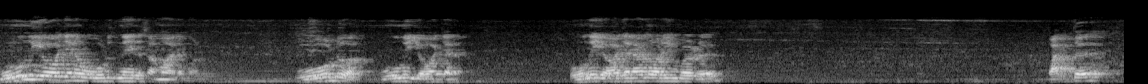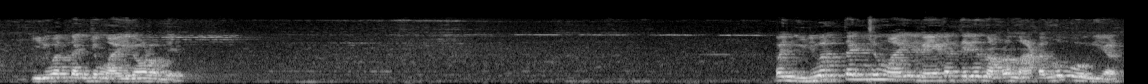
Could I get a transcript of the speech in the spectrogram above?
മൂന്ന് യോജന ഓടുന്നതിന് സമാനമാണ്. ഓടുക മൂന്ന് യോജന. മൂന്ന് യോജന എന്ന് പറയുമ്പോൾ പത്ത് ഇരുപത്തഞ്ച് മൈലോളം വരും. അപ്പൊ ഇരുപത്തഞ്ച് മൈൽ വേഗത്തിൽ നമ്മൾ നടന്നു പോവുകയാണ്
